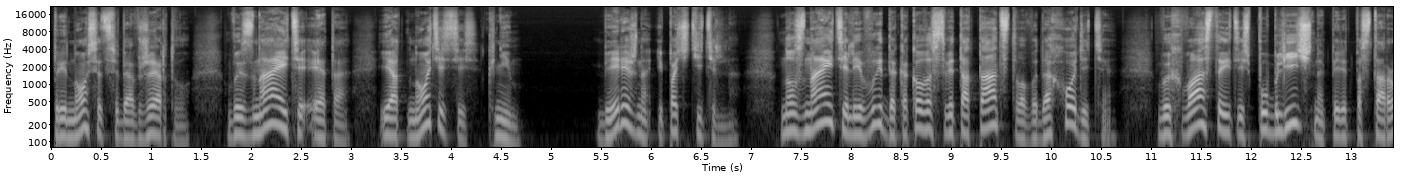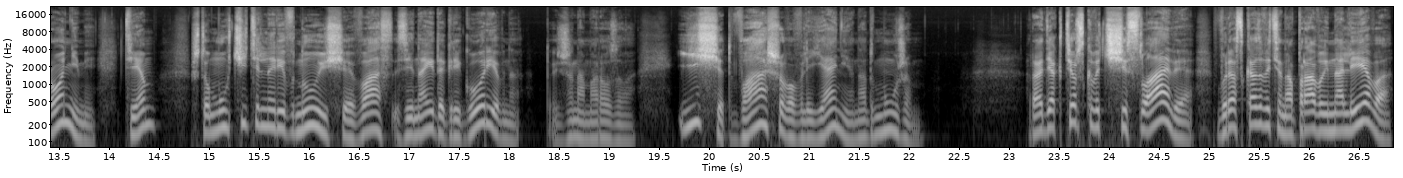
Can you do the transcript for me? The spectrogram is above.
приносят себя в жертву. Вы знаете это и относитесь к ним бережно и почтительно. Но знаете ли вы, до какого святотатства вы доходите? Вы хвастаетесь публично перед посторонними тем, что мучительно ревнующая вас Зинаида Григорьевна то есть жена Морозова, ищет вашего влияния над мужем. Ради актерского тщеславия вы рассказываете направо и налево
